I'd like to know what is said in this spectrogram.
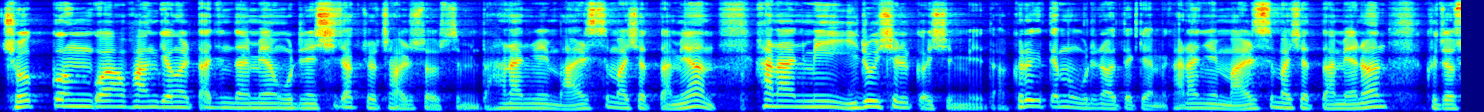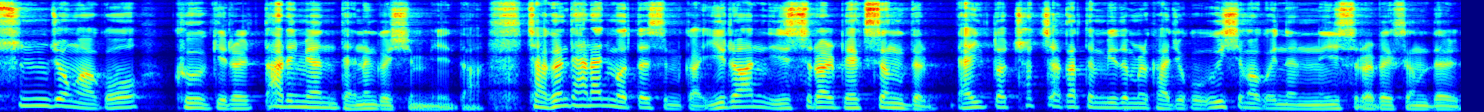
조건과 환경을 따진다면 우리는 시작조차 할 수 없습니다. 하나님이 말씀하셨다면 하나님이 이루실 것입니다. 그렇기 때문에 우리는 어떻게 합니까? 하나님이 말씀하셨다면은 그저 순종하고 그 길을 따르면 되는 것입니다. 자, 그런데 하나님 어떻습니까? 이러한 이스라엘 백성들, 아직도 초짜 같은 믿음을 가지고 의심하고 있는 이스라엘 백성들,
